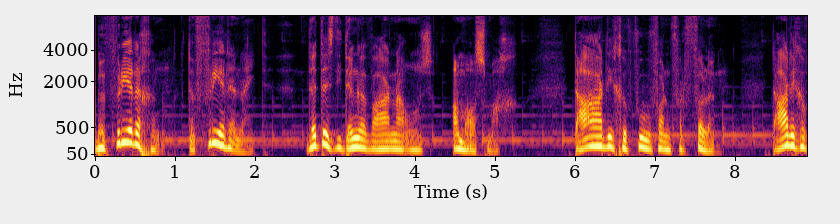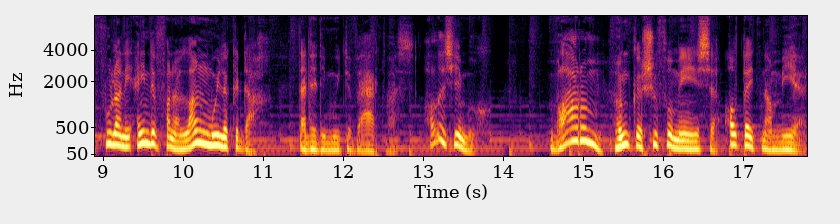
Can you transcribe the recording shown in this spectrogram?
Bevrediging, tevredenheid. Dit is die dinge waarna ons almal smag. Daardie gevoel van vervulling. Daardie gevoel aan die einde van 'n lang moeilike dag dat dit die moeite werd was. Al is jy moeg. Waarom hunker soveel mense altyd na meer?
